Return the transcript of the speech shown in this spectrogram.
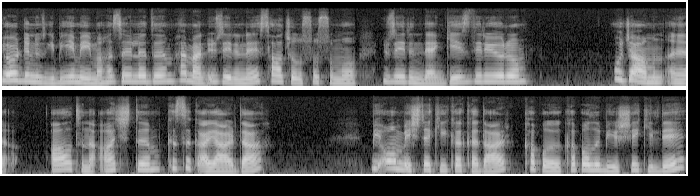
Gördüğünüz gibi yemeğimi hazırladım. Hemen üzerine salçalı sosumu üzerinden gezdiriyorum. Ocağımın e, altını açtım. Kısık ayarda bir 15 dakika kadar kapağı kapalı bir şekilde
